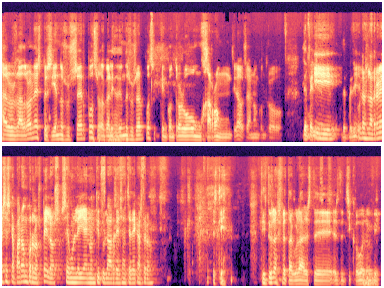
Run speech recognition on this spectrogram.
a los ladrones, persiguiendo sus serpos, la localización de sus serpos, que encontró luego un jarrón tirado. O sea, no encontró. De peligro. Y de película. los ladrones escaparon por los pelos, según leía en un titular de Sánchez de Castro. Es que titula espectacular este, este chico. Bueno, en fin.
